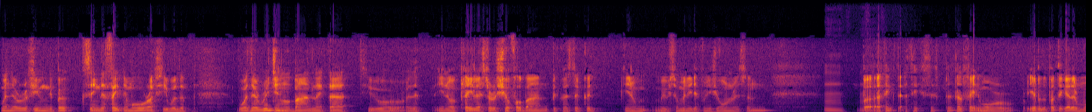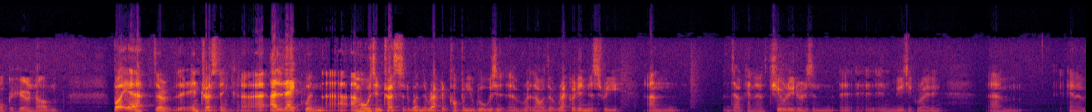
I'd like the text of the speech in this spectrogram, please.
when they were reviewing the book saying the Faith No More actually were the were the original band like that, who were you know a playlist or a shuffle band because they could you know move so many different genres and. But I think I think they'll find more able to put together a more coherent album. But yeah, they're, they're interesting. Uh, I I like when I'm always interested when the record company rose in, uh, or the record industry and they're kind of cheerleaders in in, in music writing, um, kind of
